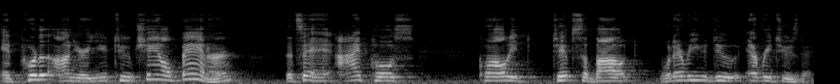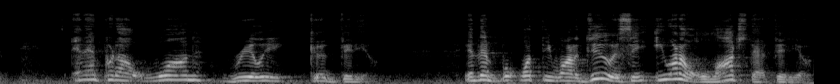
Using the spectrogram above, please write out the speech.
and put it on your YouTube channel banner that say, hey, I post quality tips about whatever you do every Tuesday. And then put out one really good video. And then what you want to do is see, you want to launch that video.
